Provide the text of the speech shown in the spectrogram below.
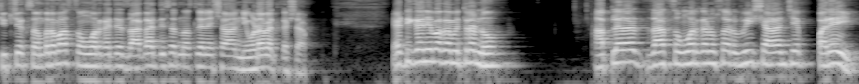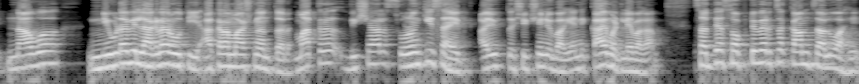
शिक्षक संभ्रमात संवर्गाच्या जागा दिसत नसल्याने शाळा निवडाव्यात कशा? या ठिकाणी बघा मित्रांनो आपल्याला जात संवर्गानुसार वीस शाळांचे पर्यायी नावं निवडावी लागणार होती अकरा मार्च नंतर. मात्र विशाल सोळंकी साहेब आयुक्त शिक्षण विभाग यांनी काय म्हटले बघा? सध्या सॉफ्टवेअरचं काम चालू आहे.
